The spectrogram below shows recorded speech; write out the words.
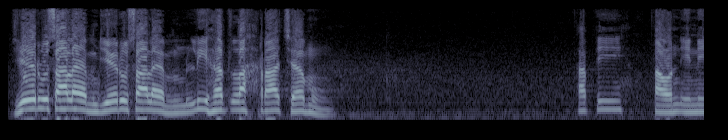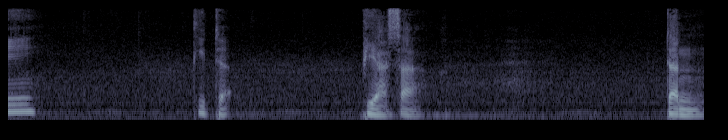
Yerusalem, Yerusalem, lihatlah rajamu. Tapi tahun ini tidak biasa. Dan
